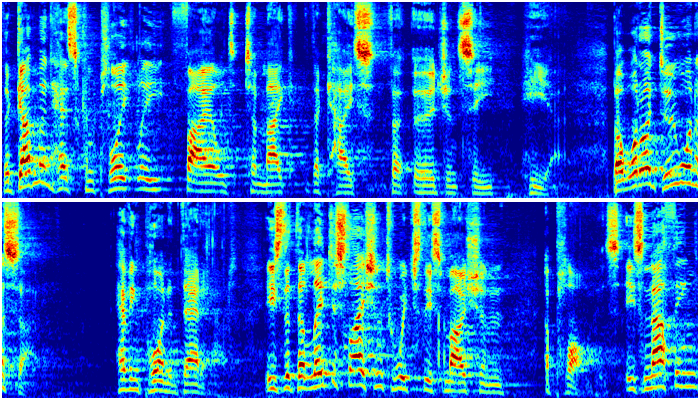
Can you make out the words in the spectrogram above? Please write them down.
The government has completely failed to make the case for urgency here. But what I do want to say, having pointed that out, is that the legislation to which this motion applies is nothing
